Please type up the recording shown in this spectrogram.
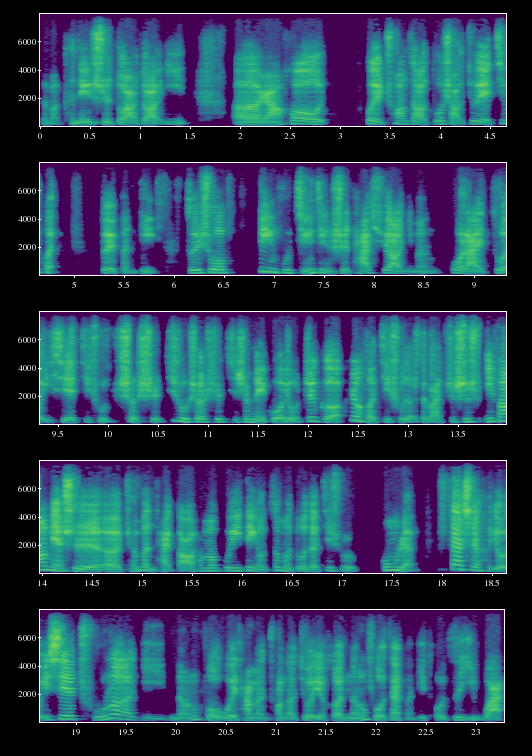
对吧？肯定是多少多少亿，呃，然后会创造多少就业机会对本地，所以说并不仅仅是他需要你们过来做一些基础设施，基础设施其实美国有这个任何技术的，对吧？只是一方面是呃成本太高，他们不一定有这么多的技术工人。但是有一些除了你能否为他们创造就业和能否在本地投资以外，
